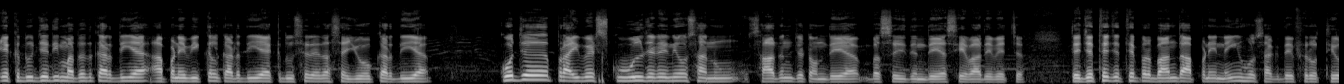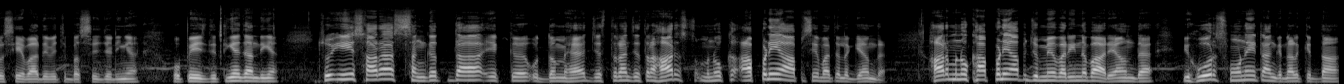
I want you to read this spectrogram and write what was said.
ਇੱਕ ਦੂਜੇ ਦੀ ਮਦਦ ਕਰਦੀ ਹੈ ਆਪਣੇ ਵਹੀਕਲ ਕੱਢਦੀ ਹੈ ਇੱਕ ਦੂਸਰੇ ਦਾ ਸਹਿਯੋਗ ਕਰਦੀ ਹੈ ਕੁਝ ਪ੍ਰਾਈਵੇਟ ਸਕੂਲ ਜਿਹੜੇ ਨੇ ਉਹ ਸਾਨੂੰ ਸਾਧਨ ਜਟਾਉਂਦੇ ਆ ਬੱਸੇਜ ਦਿੰਦੇ ਆ ਸੇਵਾ ਦੇ ਵਿੱਚ ਤੇ ਜਿੱਥੇ ਜਿੱਥੇ ਪ੍ਰਬੰਧ ਆਪਣੇ ਨਹੀਂ ਹੋ ਸਕਦੇ, ਫਿਰ ਉੱਥੇ ਉਹ ਸੇਵਾ ਦੇ ਵਿੱਚ ਬੱਸੇ ਜਿਹੜੀਆਂ ਉਹ ਭੇਜ ਦਿੱਤੀਆਂ ਜਾਂਦੀਆਂ। ਸੋ ਇਹ ਸਾਰਾ ਸੰਗਤ ਦਾ ਇੱਕ ਉਦਮ ਹੈ, ਜਿਸ ਤਰ੍ਹਾਂ ਜਿਸ ਤਰ੍ਹਾਂ ਹਰ ਮਨੁੱਖ ਆਪਣੇ ਆਪ ਸੇਵਾ 'ਚ ਲੱਗਿਆ ਹੁੰਦਾ। ਹਰ ਮਨੁੱਖ ਆਪਣੇ ਆਪ ਜ਼ਿੰਮੇਵਾਰੀ ਨਿਭਾ ਰਿਹਾ ਹੁੰਦਾ ਵੀ ਹੋਰ ਸੋਹਣੇ ਢੰਗ ਨਾਲ ਕਿੱਦਾਂ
